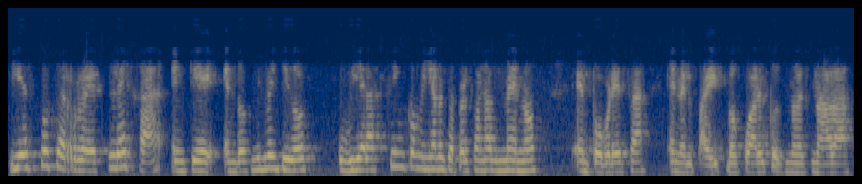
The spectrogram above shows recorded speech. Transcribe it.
Y esto se refleja en que en 2022 hubiera 5 millones de personas menos en pobreza en el país, lo cual pues no es nada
